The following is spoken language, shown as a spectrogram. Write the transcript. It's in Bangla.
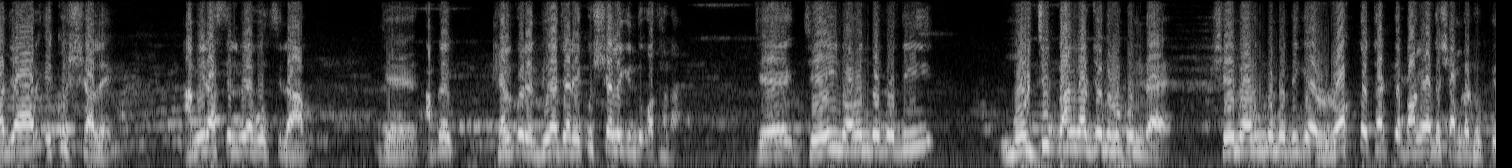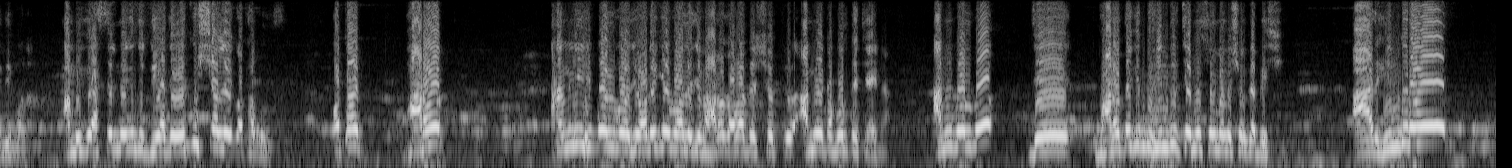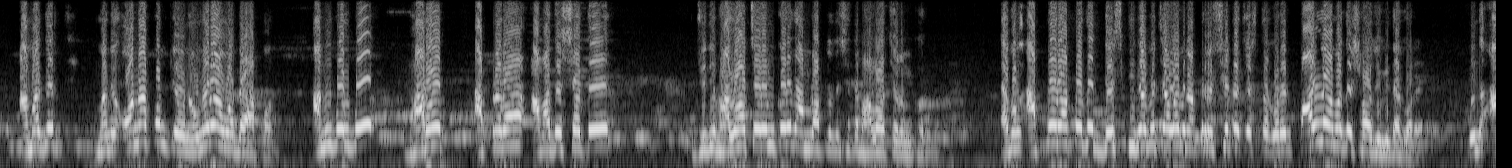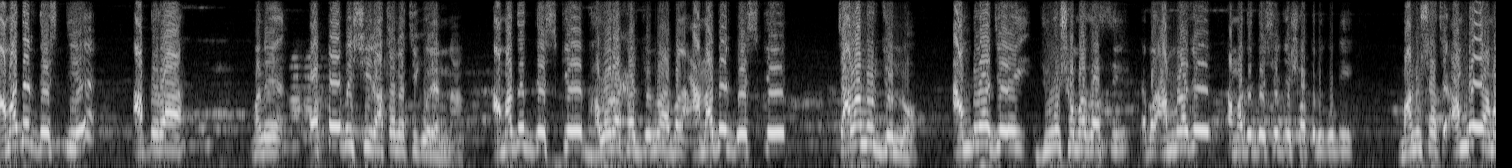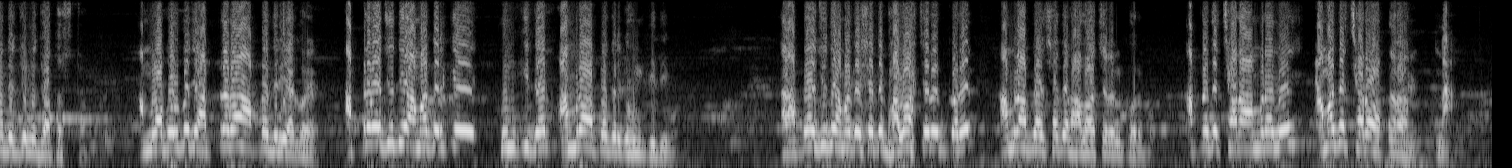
হাজার একুশ সালে আমি রাসেল মিয়া বলছিলাম যে, আপনি খেয়াল করেন, দুই হাজার একুশ সালে কিন্তু কথাটা, যে যেই নরেন্দ্র মোদী মসজিদ ভাঙ্গার জন্য হুকুম দেয়, সেই নরেন্দ্র মোদীকে রক্ত থাকতে বাংলাদেশে আমরা ঢুকতে দিব না। আমি রাসেল মিয়া কিন্তু দুই হাজার একুশ সালে কথা বলছি। অর্থাৎ ভারত, আমি বলব যে, অনেকে বলে যে, ভারত আমাদের শত্রু, আমি এটা বলতে চাই না। আমি বলব যে, ভারতে কিন্তু হিন্দুর চেয়ে মুসলমানের সংখ্যা বেশি। আর হিন্দুরাও আমাদের মানে অনাপন কেউ না, ওনারাও আমাদের আপন। আমি বলব, ভারত, আপনারা আমাদের সাথে যদি ভালো আচরণ করেন, আমরা আপনাদের সাথে ভালো আচরণ করব। এবং আপনারা আপনাদের দেশ কীভাবে চালাবেন, আপনারা সেটা চেষ্টা করেন, পারলে আমাদের সহযোগিতা করেন। কিন্তু আমাদের দেশ নিয়ে আপনারা মানে অত বেশি রাচানাচি করেন না। আমাদের দেশকে ভালো রাখার জন্য এবং আমাদের দেশকে চালানোর জন্য আমরা যে যুব সমাজ আছি এবং আমরা যে আমাদের দেশে যে সতেরো কোটি মানুষ আছে, আমরাই আমাদের জন্য যথেষ্ট। আমরা বলব যে আপনারা আপনাদের ইয়া করেন। আপনারা যদি আমাদেরকে হুমকি দেন, আমরা আপনাদেরকে হুমকি দিব। আর আপনারা যদি আমাদের সাথে ভালো আচরণ করেন, আমরা আপনাদের সাথে ভালো আচরণ করব। আপনাদের ছাড়া আমরা নই, আমাদের ছাড়াও আপনারা না।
